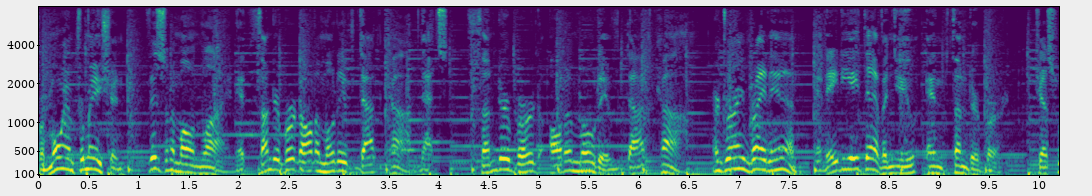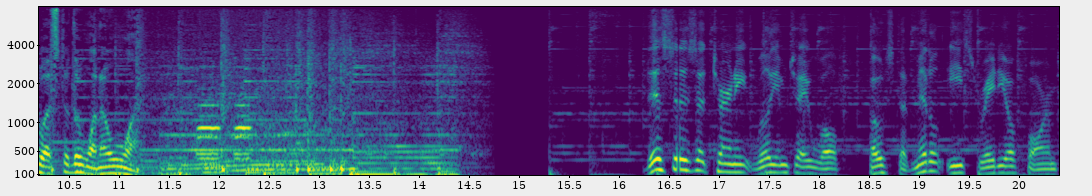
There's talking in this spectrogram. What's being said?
For more information, visit them online at ThunderbirdAutomotive.com. That's ThunderbirdAutomotive.com. Or drive right in at 88th Avenue and Thunderbird, just west of the 101. This is attorney William J. Wolf, host of Middle East Radio Forum,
